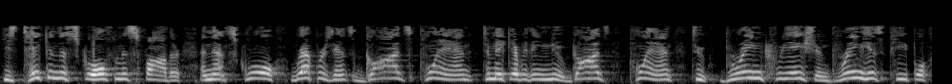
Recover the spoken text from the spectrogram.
He's taken the scroll from his father, and that scroll represents God's plan to make everything new. God's plan to bring creation, bring his people,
